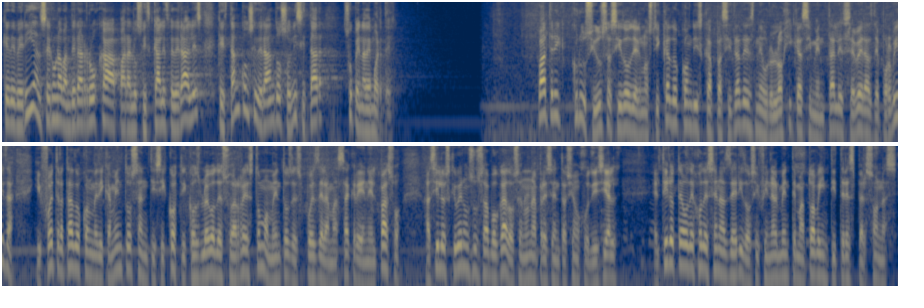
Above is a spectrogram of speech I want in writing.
que deberían ser una bandera roja para los fiscales federales que están considerando solicitar su pena de muerte. Patrick Crucius ha sido diagnosticado con discapacidades neurológicas y mentales severas de por vida y fue tratado con medicamentos antipsicóticos luego de su arresto momentos después de la masacre en El Paso. Así lo escribieron sus abogados en una presentación judicial. El tiroteo dejó decenas de heridos y finalmente mató a 23 personas.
